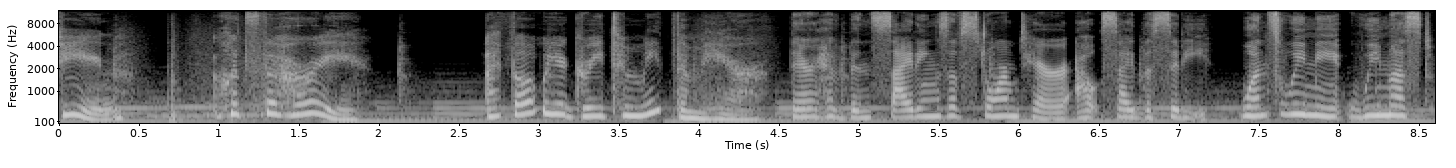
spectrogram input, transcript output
Jean, what's the hurry? I thought we agreed to meet them here. There have been sightings of storm terror outside the city. Once we meet, we must...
